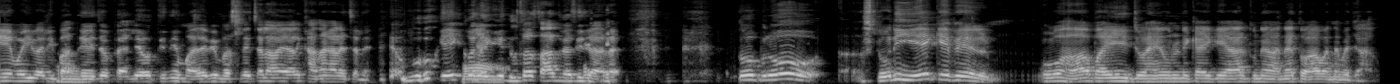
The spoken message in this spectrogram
ये वही वाली बातें हैं जो पहले होती थी हमारे भी मसले चला यार खाना खाने चले. भूख एक को लगी दूसरा साथ वैसे जा रहा है। तो ब्रो स्टोरी ये कि फिर वो हाँ भाई जो है उन्होंने कहा कि यार तूने आना है तो आ वरना मैं जा रहा हूँ।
